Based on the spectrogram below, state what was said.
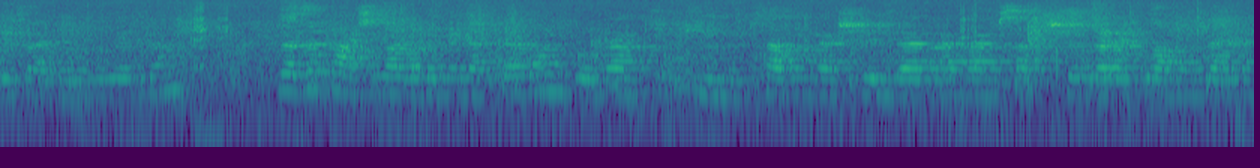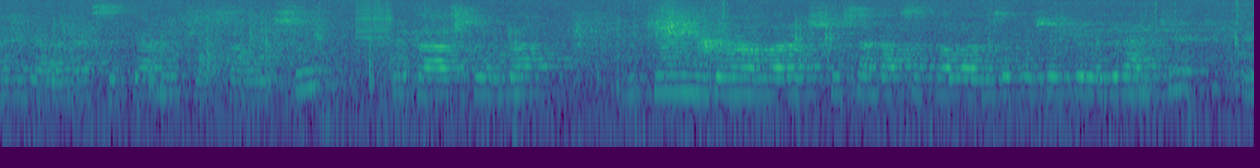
göz aydınlığı verirəm. Rəza Tanrılarla da minnətdaram. Bu həm kitabın nəşrində və həm satışında və quramında əlindən gələn əsirgəmir. Çox sağ olsun. Bir daha sonra bütün cənablara, xüsusən də ağsaqqallarımıza təşəkkür edirəm ki, e,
